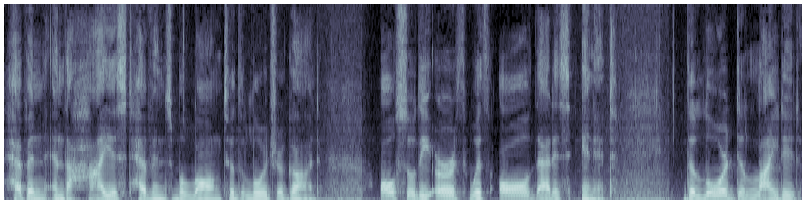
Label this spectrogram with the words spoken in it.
Heaven and the highest heavens belong to the Lord your God, also the earth with all that is in it. The Lord delighted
